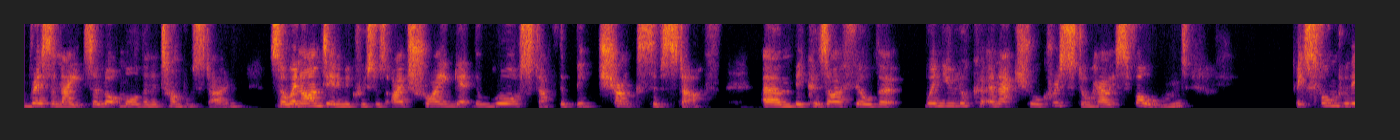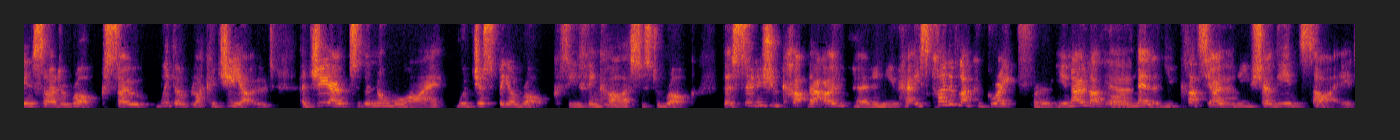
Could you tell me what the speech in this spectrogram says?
resonates a lot more than a tumble stone. So when mm. I'm dealing with crystals, I try and get the raw stuff, the big chunks of stuff, um, because I feel that when you look at an actual crystal, how it's formed, it's formed with inside a rock. So with a like a geode, a geode to the normal eye would just be a rock. So you think, mm. oh, that's just a rock. But as soon as you cut that open and you have, it's kind of like a grapefruit, you know, like yeah. or a melon. You cut it yeah. open, you show the inside.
